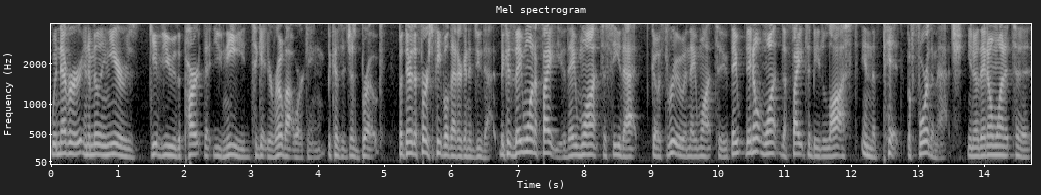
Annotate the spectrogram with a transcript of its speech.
would never in a million years give you the part that you need to get your robot working because it just broke. But they're the first people that are going to do that because they want to fight you. They want to see that go through and they want to they, they don't want the fight to be lost in the pit before the match. You know they don't want it to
